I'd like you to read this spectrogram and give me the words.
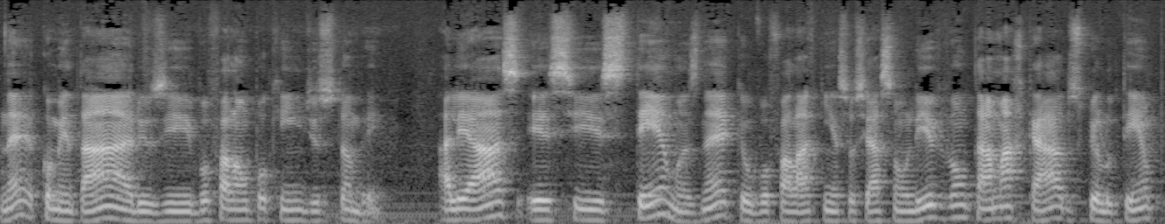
né, comentários e vou falar um pouquinho disso também. Aliás, esses temas né, que eu vou falar aqui em Associação Livre vão estar marcados pelo tempo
